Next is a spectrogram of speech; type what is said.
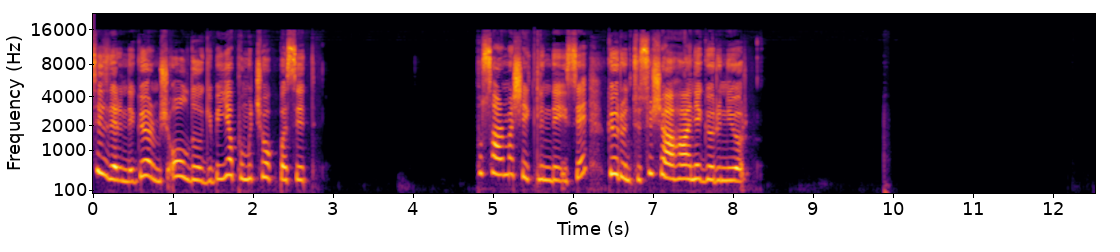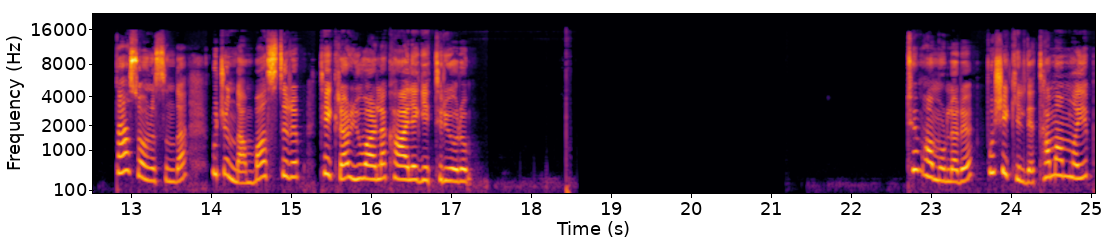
Sizlerin de görmüş olduğu gibi yapımı çok basit. Bu sarma şeklinde ise görüntüsü şahane görünüyor. Daha sonrasında ucundan bastırıp tekrar yuvarlak hale getiriyorum. Tüm hamurları bu şekilde tamamlayıp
